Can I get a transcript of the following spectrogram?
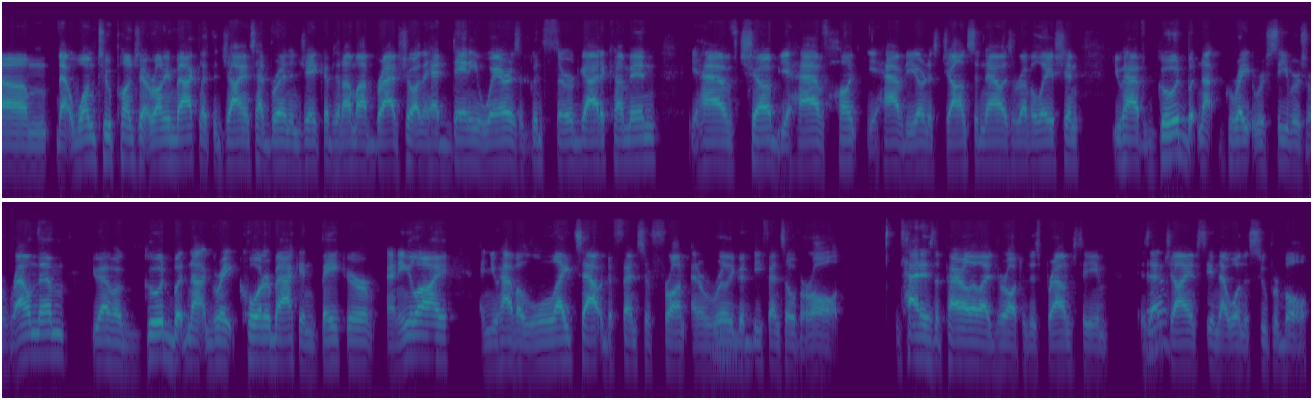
um, that one-two punch at running back, like the Giants had Brandon Jacobs and Ahmad Bradshaw, and they had Danny Ware as a good third guy to come in. You have Chubb, you have Hunt, you have D'Ernest Johnson now as a revelation. You have good but not great receivers around them. You have a good but not great quarterback in Baker and Eli, and you have a lights out defensive front and a really good defense overall. That is the parallel I draw to this Browns team. Is yeah. that Giants team that won the Super Bowl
